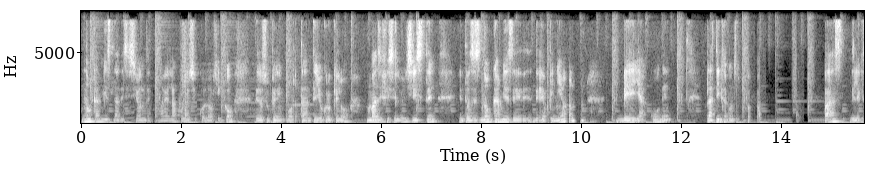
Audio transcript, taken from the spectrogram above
no cambies la decisión de tomar el apoyo psicológico, eso es súper importante, yo creo que lo más difícil lo hiciste, entonces no cambies de, opinión, ve y acude, platica con tus papás, dile que,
